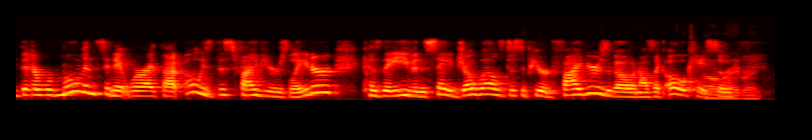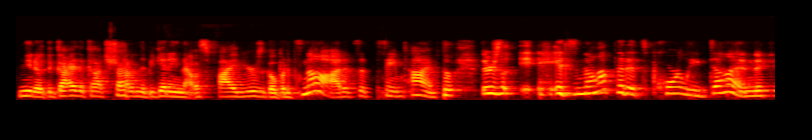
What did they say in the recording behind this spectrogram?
there were moments in it where I thought, oh, is this five years later? Because they even say Joe Wells disappeared five years ago, and I was like, oh, okay, Oh, so right, right. you know the guy that got shot in the beginning that was five years ago, but it's not. It's at the same time. So there's it's not that it's poorly done.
